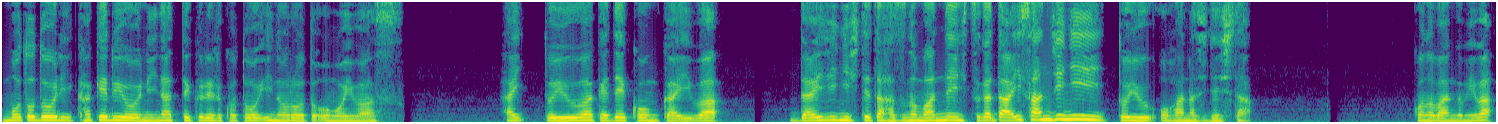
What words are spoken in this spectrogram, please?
元通り書けるようになってくれることを祈ろうと思います。はい。というわけで今回は、大事にしてたはずの万年筆が大惨事にというお話でした。この番組は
